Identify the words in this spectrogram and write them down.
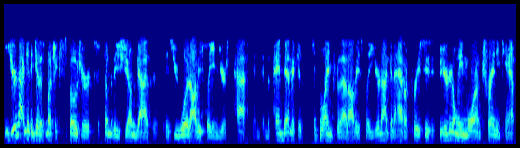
you're not going to get as much exposure to some of these young guys as, as you would obviously in years past. And, and the pandemic is to blame for that. Obviously, you're not going to have a preseason. You're going to lean more on training camp.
